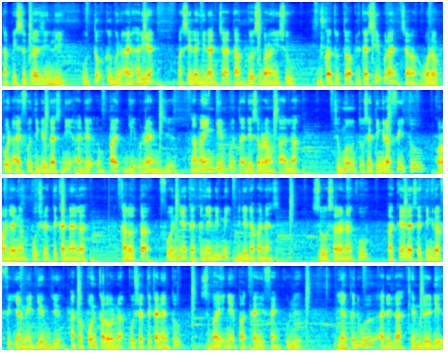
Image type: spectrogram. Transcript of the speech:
Tapi surprisingly, untuk kegunaan harian masih lagi lancar tanpa sebarang isu. Buka tutup aplikasi pun lancar walaupun iPhone 13 ni ada 4GB RAM je. Nak main game pun tak ada sebarang masalah. Cuma untuk setting grafik tu, korang jangan push rata kanan lah. Kalau tak, phone ni akan kena limit bila dah panas. So, saran aku, pakailah setting grafik yang medium je. Ataupun kalau nak push rata kanan tu sebaiknya pakai fan cooler. Yang kedua adalah kamera dia.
